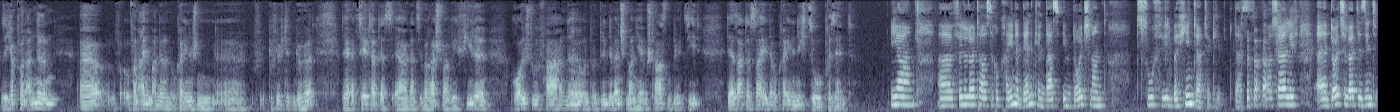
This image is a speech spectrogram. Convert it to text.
Also ich habe von anderen, äh, von einem anderen ukrainischen äh, Geflüchteten gehört, der erzählt hat, dass er ganz überrascht war, wie viele Rollstuhlfahrende mhm. und, und blinde Menschen man hier im Straßenbild sieht. Der sagt, das sei in der Ukraine nicht so präsent. Ja, äh, viele Leute aus der Ukraine denken, dass in Deutschland zu viel Behinderte gibt. Dass wahrscheinlich äh, deutsche Leute sind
